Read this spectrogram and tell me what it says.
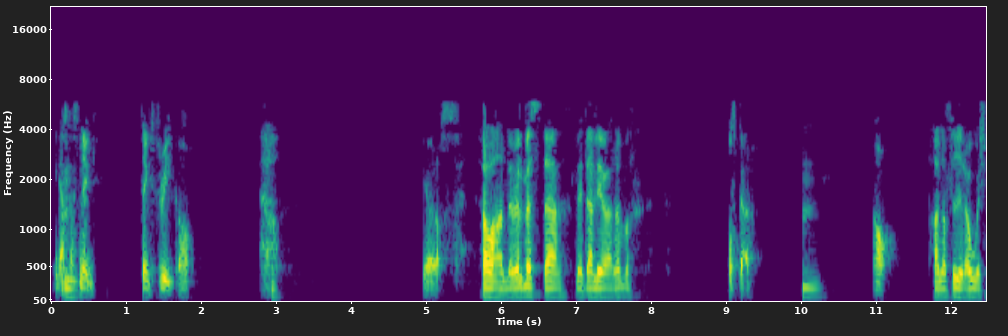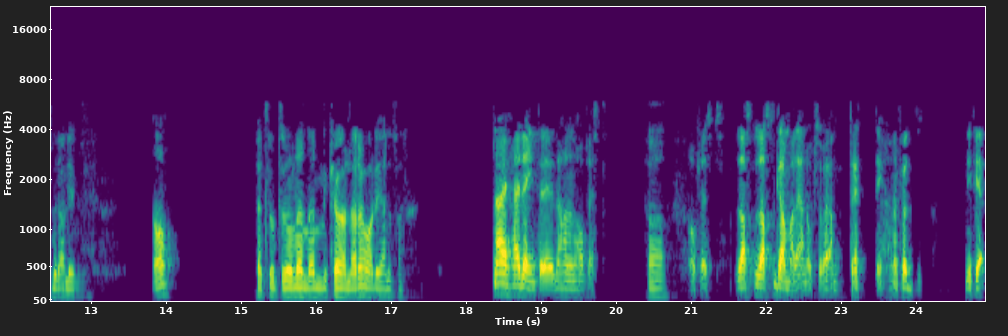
En ganska Mm. snygg, snygg streak att ha, Ja. göras. Ja, han är väl mesta medaljören va? Oskar. Mm. Ja. Han har fyra OS-medaljer. Ja. Jag tror inte någon annan curlare har det i alla fall. Nej, nej det är inte det. Han har flest. Ja. Har flest. Last, last gammal är han också, är han? 30. Han är född 91.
